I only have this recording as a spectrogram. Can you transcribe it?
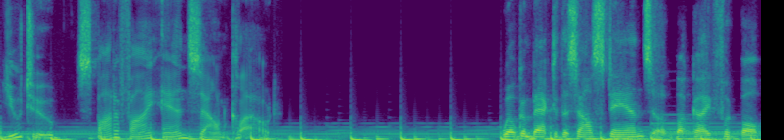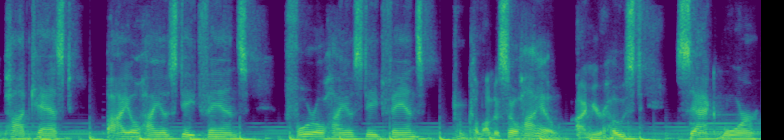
YouTube, Spotify, and SoundCloud. Welcome back to The South Stands, a Buckeye football podcast by Ohio State fans for Ohio State fans from Columbus, Ohio. I'm your host, Zach Moore.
